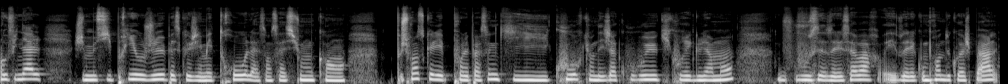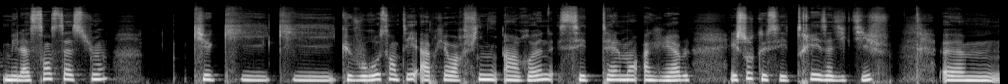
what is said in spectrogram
Au final, je me suis pris au jeu parce que j'aimais trop la sensation quand je pense que pour les personnes qui courent, qui ont déjà couru, qui courent régulièrement, vous, allez savoir et vous allez comprendre de quoi je parle, mais la sensation que, qui, que vous ressentez après avoir fini un run, c'est tellement agréable. Et je trouve que c'est très addictif. Euh,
